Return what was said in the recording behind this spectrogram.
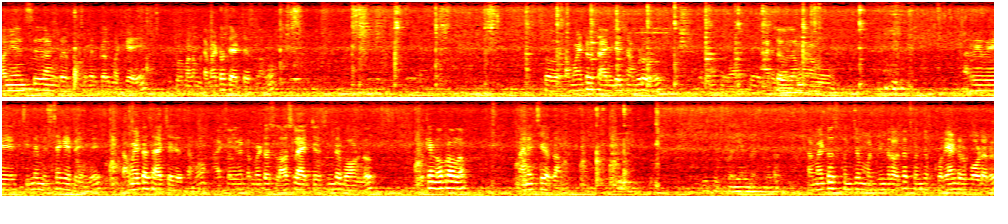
ఆనియన్స్ అండ్ పచ్చిమిరపకాయలు మగ్గాయి. ఇప్పుడు మనం టమాటోస్ యాడ్ చేస్తున్నాము. సో టమాటోస్ యాడ్ చేసినప్పుడు యాక్చువల్గా మనము అరే చిన్న మిస్టేక్ అయిపోయింది. టమాటోస్ యాడ్ చేసేసాము. యాక్చువల్గా టమాటోస్ లాస్ట్లో యాడ్ చేస్తుంటే బాగుండు. Okay no problem. మేనేజ్ చేద్దాము టమాటోస్ కొంచెం మగ్గిన తర్వాత కొంచెం కొరియాండర్ పౌడర్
